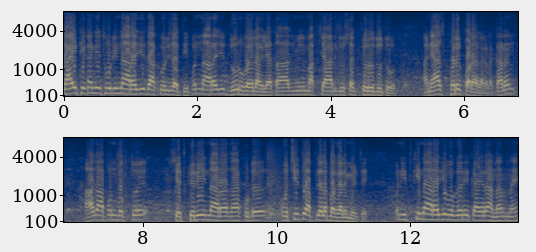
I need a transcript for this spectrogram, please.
काही ठिकाणी थोडी नाराजी दाखवली जाते पण नाराजी दूर व्हायला लागली. आता आज मी मागच्या आठ दिवसात फिरत होतो आणि आज फरक पडायला लागला. कारण आज आपण बघतोय शेतकरी नाराज हा कुठं क्वचित आपल्याला बघायला मिळते. पण इतकी नाराजी वगैरे काय राहणार नाही.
